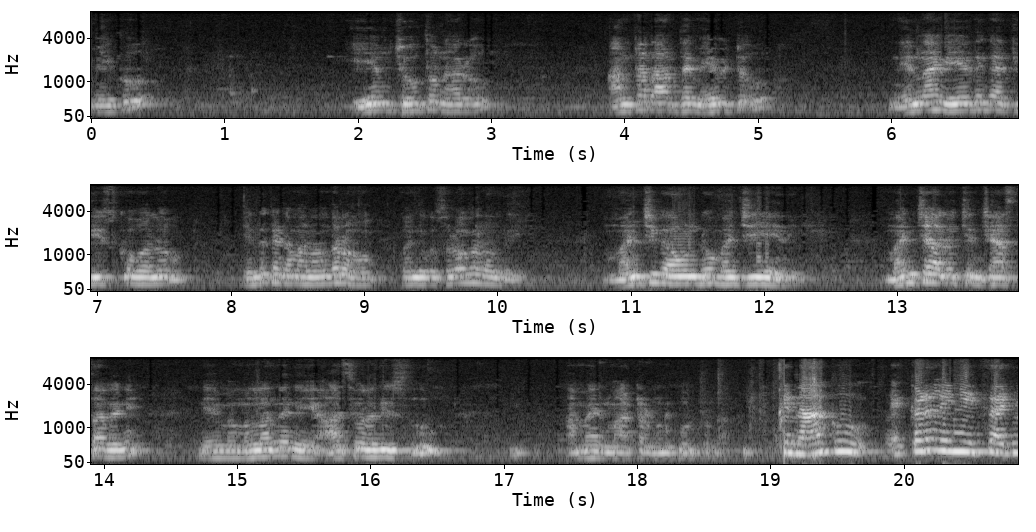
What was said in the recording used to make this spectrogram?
మీకు ఏం చెబుతున్నారు? అంతరార్థం ఏమిటో నిర్ణయం ఏ విధంగా తీసుకోవాలో ఎందుకంటే మనందరం మనకు స్లోగన్ ఉంది మంచిగా ఉండు మంచి అని మంచి ఆలోచన చేస్తారని నేను మిమ్మల్ని అందరినీ ఆశీర్వదిస్తూ అమ్మాయిని మాట్లాడమని కోరుతున్నాను. నాకు ఎక్కడ లేని ఎక్సైట్మెంట్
